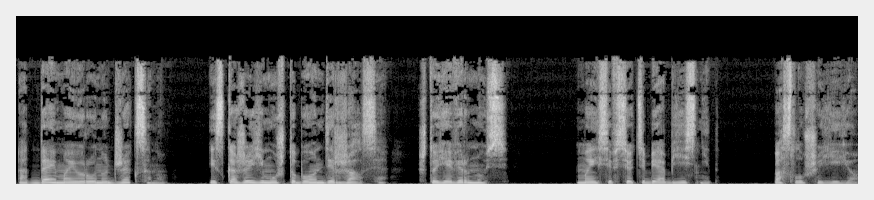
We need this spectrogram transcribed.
«Отдай мою руну Джексону и скажи ему, чтобы он держался, что я вернусь. Мэйси все тебе объяснит. Послушай ее.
